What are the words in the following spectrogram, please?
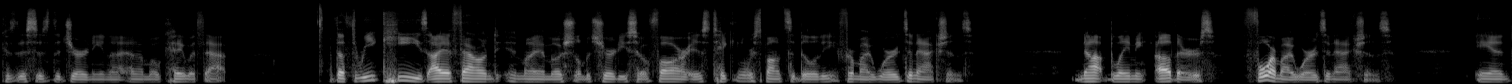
because this is the journey and, I, and I'm okay with that. The three keys I have found in my emotional maturity so far is taking responsibility for my words and actions, not blaming others for my words and actions. And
